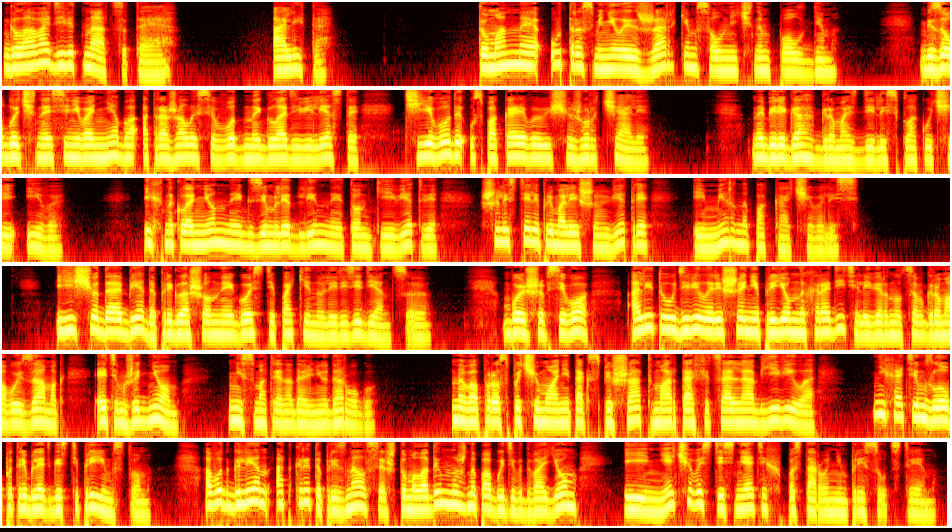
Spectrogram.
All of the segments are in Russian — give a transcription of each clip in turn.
Глава 19. Алита. Туманное утро сменилось жарким солнечным полднем. Безоблачное синего небо отражалось в водной глади Велесты, чьи воды успокаивающе журчали. На берегах громоздились плакучие ивы. Их наклоненные к земле длинные тонкие ветви шелестели при малейшем ветре и мирно покачивались. Еще до обеда приглашенные гости покинули резиденцию. Больше всего Алиту удивило решение приемных родителей вернуться в громовой замок этим же днем, несмотря на дальнюю дорогу. На вопрос, почему они так спешат, Марта официально объявила «Не хотим злоупотреблять гостеприимством». А вот Глен открыто признался, что молодым нужно побыть вдвоем и нечего стеснять их посторонним присутствием.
